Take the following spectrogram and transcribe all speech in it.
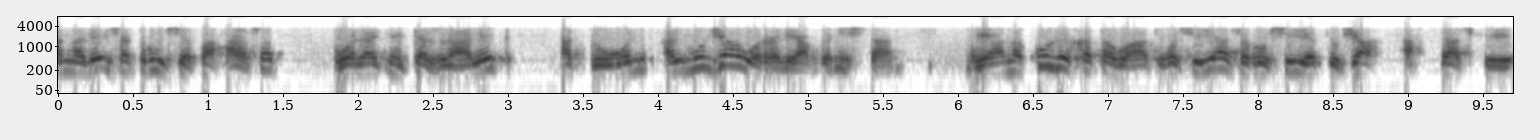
أن ليست روسيا فحسب ولكن كذلك الدول المجاورة لأفغانستان. لأن كل خطوات والسياسة الروسية تجاه أحداث في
